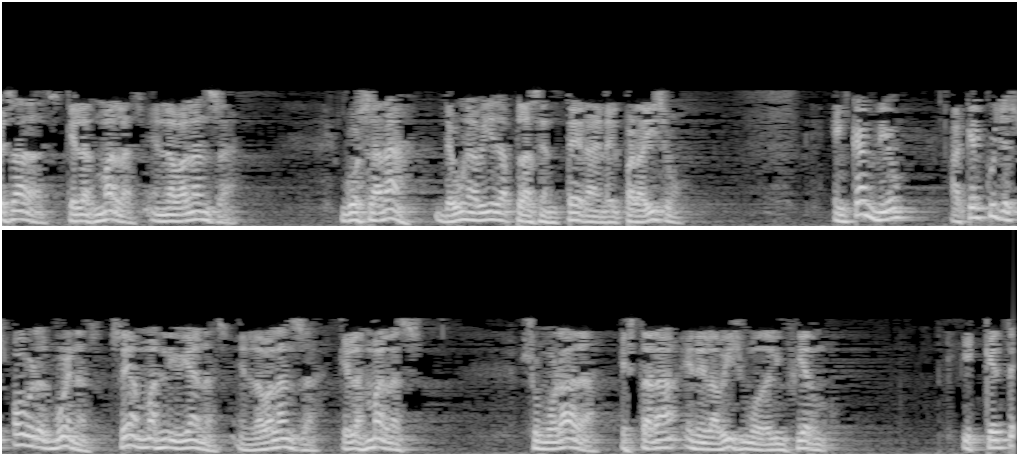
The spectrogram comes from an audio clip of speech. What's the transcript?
pesadas que las malas en la balanza, gozará de una vida placentera en el paraíso. En cambio, aquel cuyas obras buenas sean más livianas en la balanza que las malas, su morada estará en el abismo del infierno. ¿Y qué te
